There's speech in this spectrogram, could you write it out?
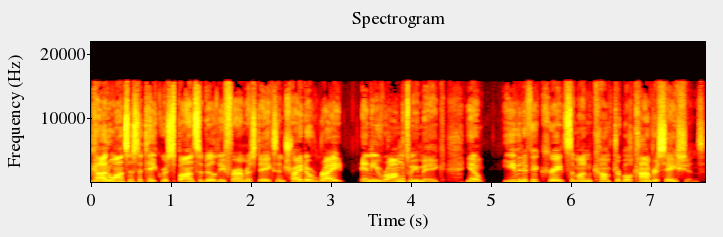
God wants us to take responsibility for our mistakes and try to right any wrongs we make, you know, even if it creates some uncomfortable conversations.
